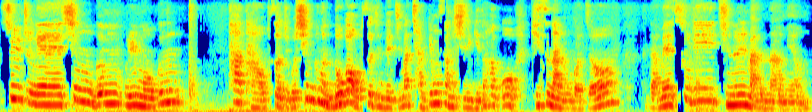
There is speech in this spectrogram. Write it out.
술 중에 신금, 을목은 다, 다 없어지고, 신금은 노가 없어진다지만 작용상실이기도 하고, 기스나는 거죠. 그 다음에 술이 진을 만나면,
